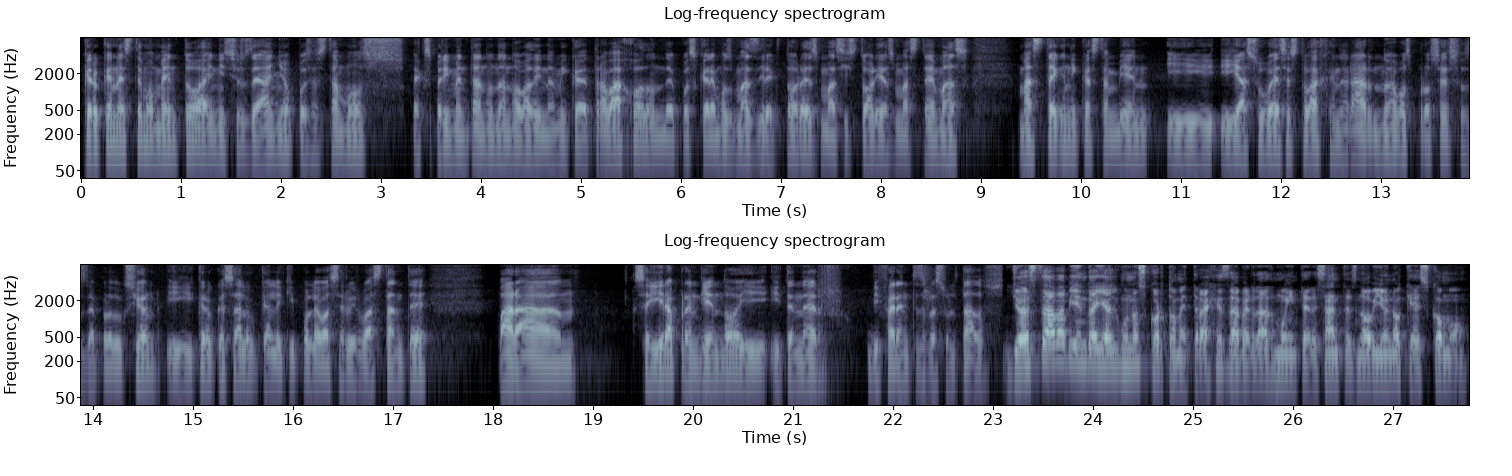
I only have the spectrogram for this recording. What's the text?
creo que en este momento, a inicios de año, pues estamos experimentando una nueva dinámica de trabajo donde pues queremos más directores, más historias, más temas más técnicas también y, a su vez esto va a generar nuevos procesos de producción y creo que es algo que al equipo le va a servir bastante para mm, seguir aprendiendo y, y tener diferentes resultados. Yo estaba viendo ahí algunos cortometrajes, la verdad, muy interesantes, ¿no? Vi uno que es como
